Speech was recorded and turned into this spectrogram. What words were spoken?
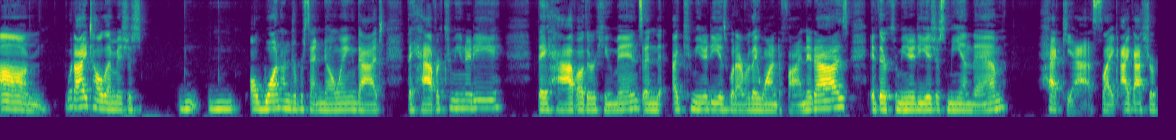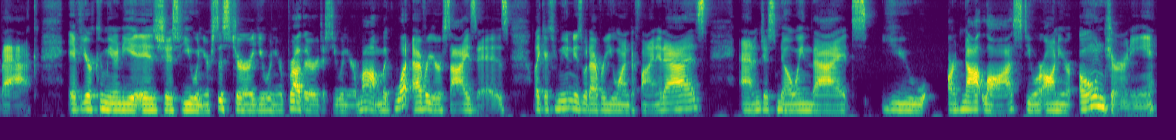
um what i tell them is just a 100% knowing that they have a community they have other humans and a community is whatever they want to define it as. If their community is just me and them heck yes like i got your back. If your community is just you and your sister you and your brother just you and your mom like whatever your size is like a community is whatever you want to define it as and just knowing that you are not lost you are on your own journey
